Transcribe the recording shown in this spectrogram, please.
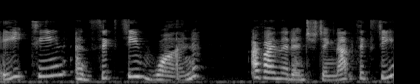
18 and 61. I find that interesting, not 60,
